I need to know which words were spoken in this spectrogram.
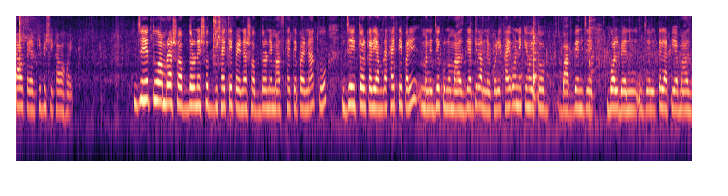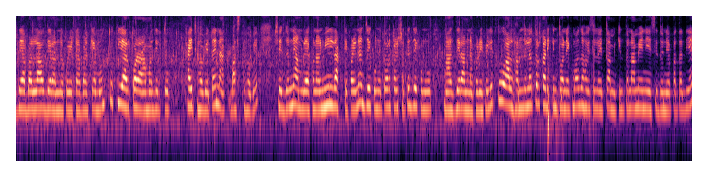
লাউটাই আর কি বেশি খাওয়া হয়। যেহেতু আমরা সব ধরনের সবজি খাইতে পারি না, সব ধরনের মাছ খাইতে পারি না, তো যেই তরকারি আমরা খাইতে পারি মানে যে কোনো মাছ দিয়ে আর কি রান্না করে খাই। অনেকে হয়তো ভাববেন যে, বলবেন যে তেলাপিয়া মাছ দিয়ে আবার লাউ দিয়ে রান্না করে, এটা আবার কেমন? তো কি আর করার? আমাদের তো খাইতে হবে, তাই না? বাঁচতে হবে। সেই জন্য আমরা এখন আর মিল রাখতে পারি না, যে কোনো তরকারির সাথে যে কোনো মাছ দিয়ে রান্না করে ফেলি। তো আলহামদুলিল্লাহ তরকারি কিন্তু অনেক মজা হয়েছিল তো আমি কিন্তু নামিয়ে নিয়েছি ধনিয়া পাতা দিয়ে।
